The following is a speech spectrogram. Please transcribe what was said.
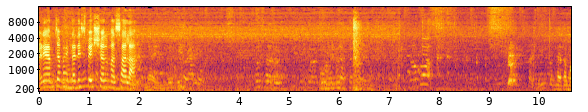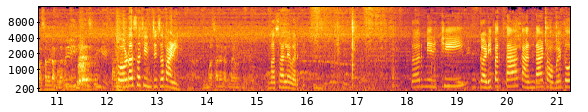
आणि आमच्या भंडारी स्पेशल मसाला. थोडस चिंचेचं पाणी. मसाला मसाल्यावरती. तर मिरची कढीपत्ता कांदा टोमॅटो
